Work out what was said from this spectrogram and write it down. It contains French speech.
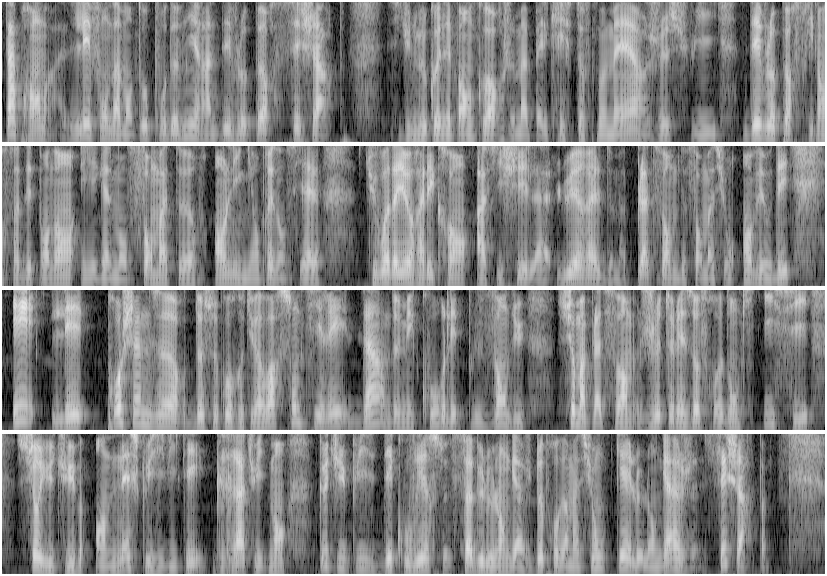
t'apprendre les fondamentaux pour devenir un développeur C Sharp. Si tu ne me connais pas encore, je m'appelle Christophe Momer, je suis développeur freelance indépendant et également formateur en ligne et en présentiel. Tu vois d'ailleurs à l'écran afficher l'URL de ma plateforme de formation en VOD et les prochaines heures de ce cours que tu vas voir sont tirées d'un de mes cours les plus vendus sur ma plateforme. Je te les offre donc ici sur YouTube en exclusivité gratuitement que tu puisses découvrir ce fabuleux langage de programmation qu'est le langage C Sharp.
